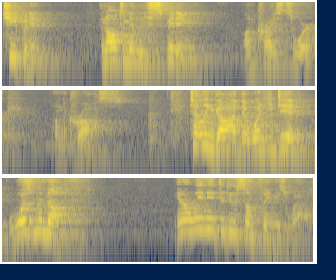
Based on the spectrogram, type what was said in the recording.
cheapening and ultimately spitting on Christ's work on the cross. Telling God that what he did wasn't enough. You know, we need to do something as well.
